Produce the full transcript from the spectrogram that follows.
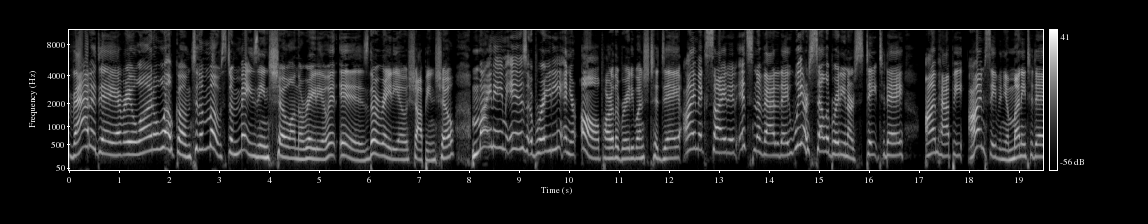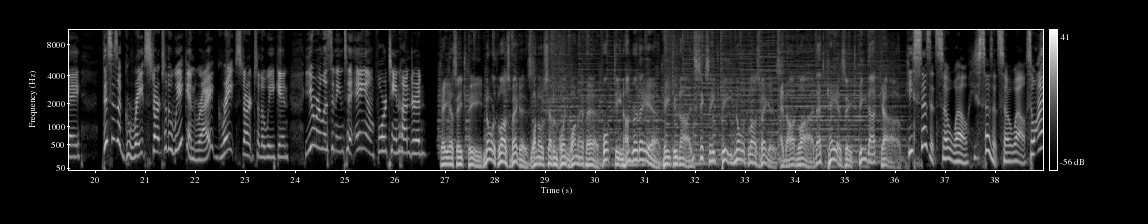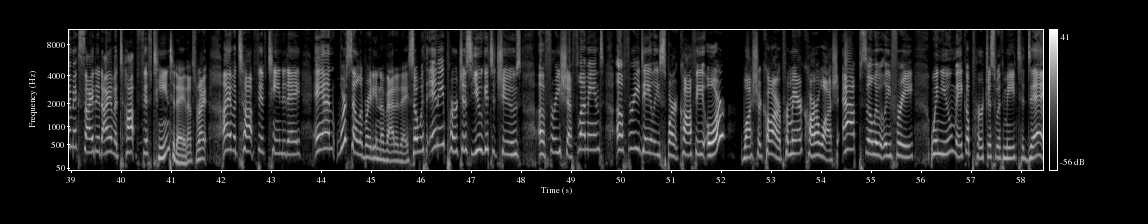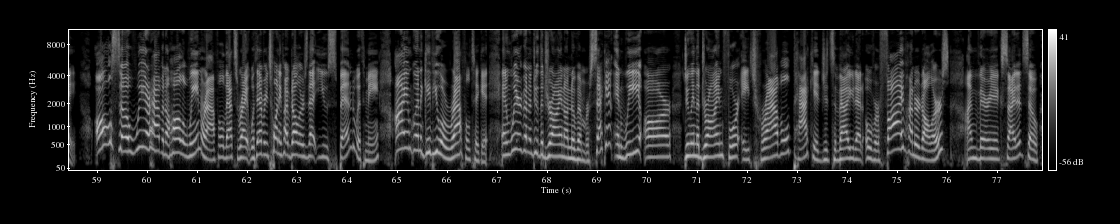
Nevada Day, everyone. Welcome to the most amazing show on the radio. It is the Radio Shopping Show. My name is Bradi, and you're all part of the Brady Bunch today. I'm excited. It's Nevada Day. We are celebrating our state today. I'm happy. I'm saving you money today. This is a great start to the weekend, right? Great start to the weekend. You are listening to AM 1400. KSHP North Las Vegas 107.1 FM 1400 AM K29 6HP North Las Vegas and online at kshp.com. He says it so well. He says it so well. So I'm excited. I have a top 15 today. That's right. I have a top 15 today and we're celebrating Nevada Day. So with any purchase, you get to choose a free Chef Fleming's, a free Daily Spark coffee, or Wash your car, Premier Car Wash, absolutely free when you make a purchase with me today. Also, we are having a Halloween raffle. That's right. With every $25 that you spend with me, I am going to give you a raffle ticket and we're going to do the drawing on November 2nd and we are doing the drawing for a travel package. It's valued at over $500. I'm very excited. So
